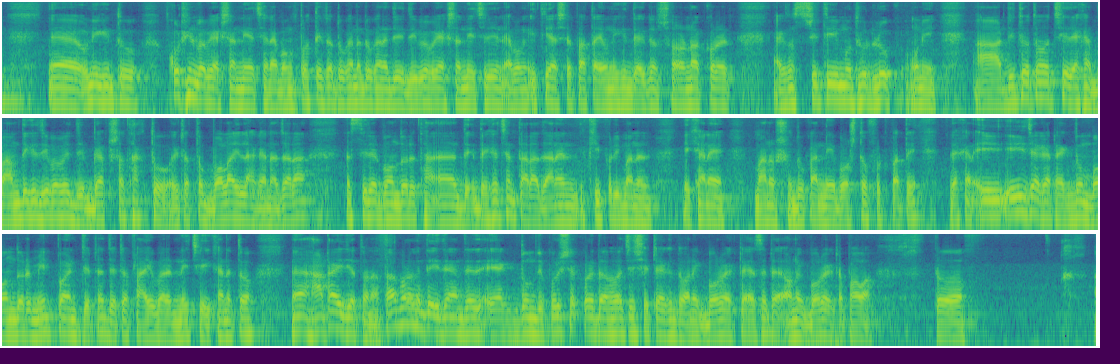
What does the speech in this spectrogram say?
উনি কিন্তু কঠিনভাবে অ্যাকশন নিয়েছেন এবং প্রত্যেকটা দোকানে দোকানে যে যেভাবে অ্যাকশন নিয়েছিলেন এবং ইতিহাসের পাতায় উনি কিন্তু একজন স্মরণাক্ষরের একজন স্মৃতিমধুর লোক উনি। আর দ্বিতীয়ত হচ্ছে, দেখেন, বাম দিকে যেভাবে যে ব্যবসা থাকতো, এটা তো বলাই লাগে না। যারা সিলেট বন্দরে দেখেছেন, তারা জানেন কি পরিমাণের এখানে মানুষ দোকান নিয়ে বসতো ফুটপাতে। দেখেন, এই এই জায়গাটা একদম বন্দরের মিড পয়েন্ট যেটা যেটা ফ্লাইওভারের নিচে, এখানে তো হাঁটাই যেত না। তারপরে কিন্তু এই জায়গা যে একদম যে পরিষ্কার করে দেওয়া হয়েছে সেটা কিন্তু অনেক বড় একটা অ্যাসেট অনেক বড় একটা পাওয়া তো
